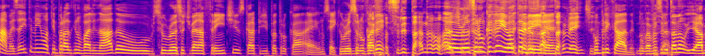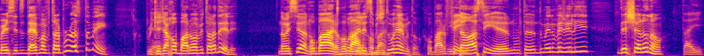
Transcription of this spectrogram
Ah, mas aí também uma temporada que não vale nada, o- se o Russell estiver na frente, os caras pedirem pra trocar. É, eu não sei, é que o Russell não nunca vai facilitar, não. O acho. Russell nunca ganhou também, né? Exatamente. Complicado. Não vai complicado. facilitar, não. E a Mercedes deve uma vitória pro Russell também. Porque É. já roubaram uma vitória dele. Não esse ano. Roubaram, Quando roubaram, ele roubaram. substituiu o Hamilton. Roubaram feio. Então, assim, eu não, eu também não vejo ele deixando, não. Tá aí.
